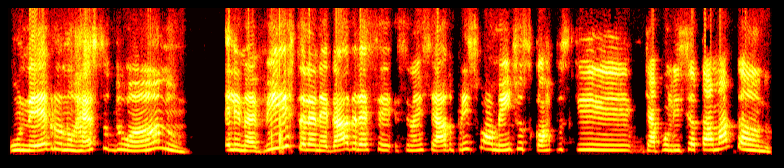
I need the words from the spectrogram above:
O negro no resto do ano ele não é visto, ele é negado, ele é silenciado, principalmente os corpos que, que a polícia está matando.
